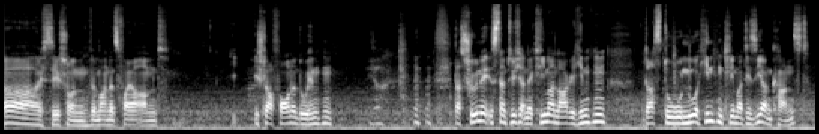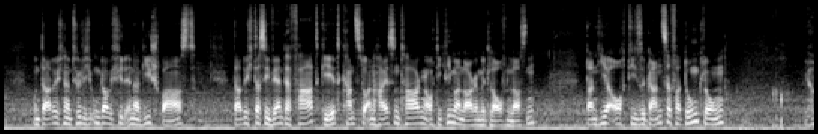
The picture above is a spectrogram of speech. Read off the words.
Ah, ich sehe schon, wir machen jetzt Feierabend. Ich schlafe vorne, du hinten. ja. Das Schöne ist natürlich an der Klimaanlage hinten, dass du nur hinten klimatisieren kannst und dadurch natürlich unglaublich viel Energie sparst. Dadurch, dass sie während der Fahrt geht, kannst du an heißen Tagen auch die Klimaanlage mitlaufen lassen. Dann hier auch diese ganze Verdunklung. Ja,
